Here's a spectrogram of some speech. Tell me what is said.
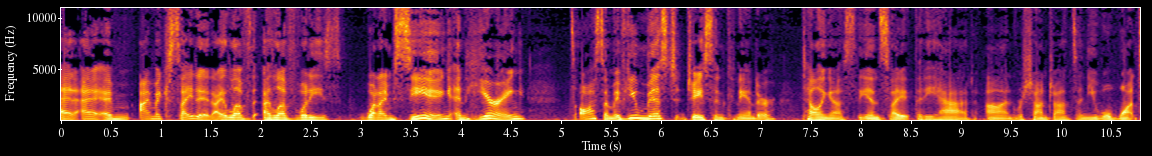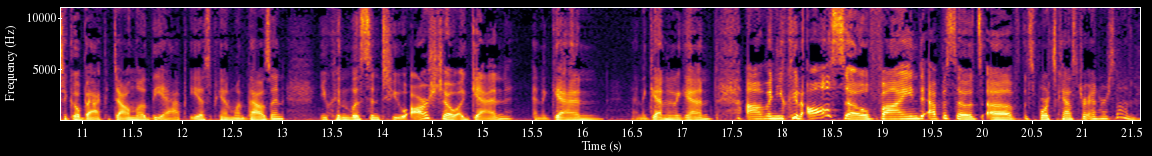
and I, I'm I'm excited. I love I love what he's what I'm seeing and hearing. It's awesome. If you missed Jason Conander telling us the insight that he had on Roschon Johnson, you will want to go back, download the app ESPN 1000. You can listen to our show again and again and again and again. Um, and you can also find episodes of The Sportscaster and Her Son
